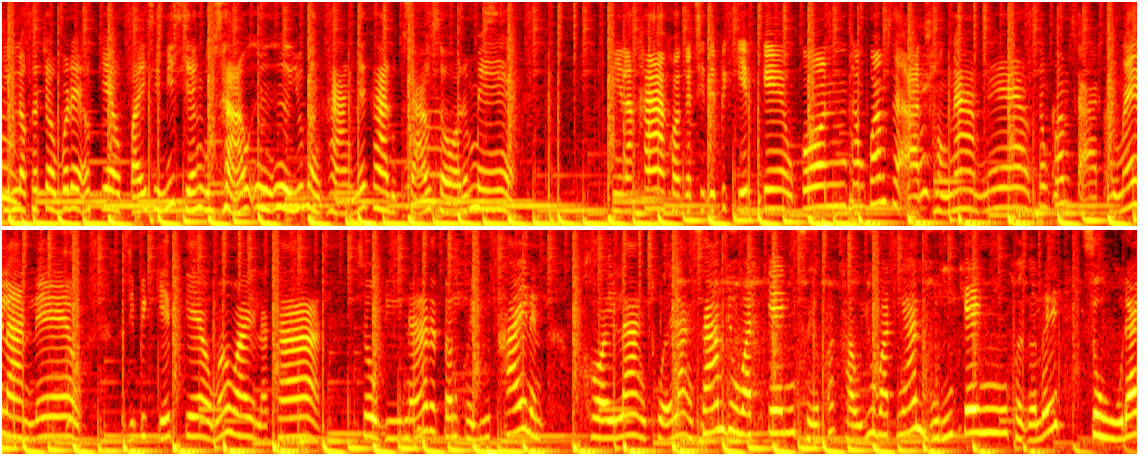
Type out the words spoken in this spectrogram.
กินแล้วเขาเจ้าไม่ได้เอาแก้วไปสิมีเสียงลูกสาวอื้อๆอยู่ข้างๆเด้อค่ะลูกสาวสอนะแม่นี่ละค่ะคอยกระชิดไปเก็บแก้วก่อนทำความสะอาดของน้ำแล้วทำความสะอาดของในร้านแล้วก็จะไปเก็บแก้วเมาไว้ละค่ะโชคดีนะ แต่ตอนข่อยอยู่ไทยนั่นคอยล่างถวยล่างซ้ำอยู่วัดเก่งเสือพระเขาอยู่วัดงานบุญเก่งข่อยก็เลยสู่ได้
